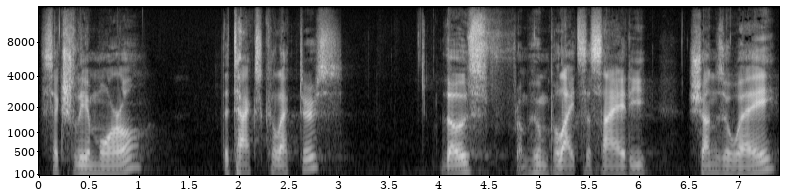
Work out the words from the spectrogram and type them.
Sexually immoral, the tax collectors, those from whom polite society shuns away.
